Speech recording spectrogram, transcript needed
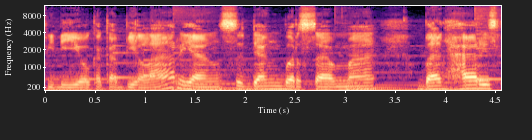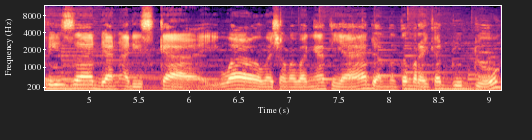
video kakak Bilar yang sedang bersama Bang Haris Friza dan Adi Sky. Wow, Masya Allah banget ya. Dan tentu mereka duduk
